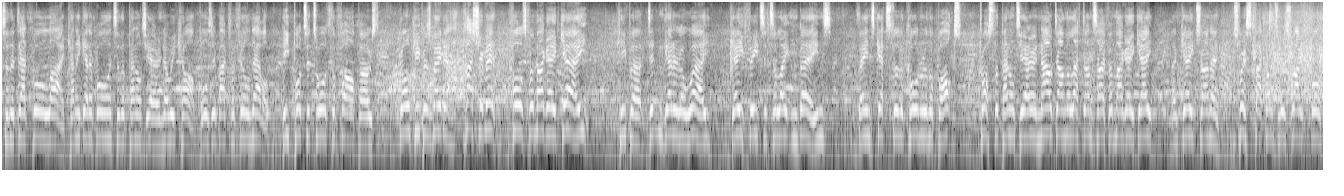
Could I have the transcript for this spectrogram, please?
to the dead ball line. Can he get a ball into the penalty area? No, he can't. Pulls it back for Phil Neville. He puts it towards the far post. Goalkeeper's made a hash of it. Falls for Magaye Gueye. Keeper didn't get it away. Gueye feeds it to Leighton Baines. Baines gets to the corner of the box, across the penalty area, now down the left-hand side for Magaye Gueye, and Gueye trying to twist back onto his right foot,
